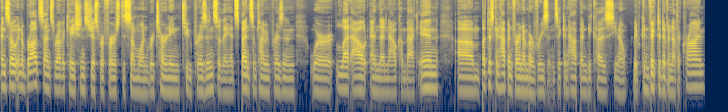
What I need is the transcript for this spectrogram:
And so, in a broad sense, revocations just refers to someone returning to prison. So they had spent some time in prison, were let out, and then now come back in. Um, but this can happen for a number of reasons. It can happen because, you know, they were convicted of another crime,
